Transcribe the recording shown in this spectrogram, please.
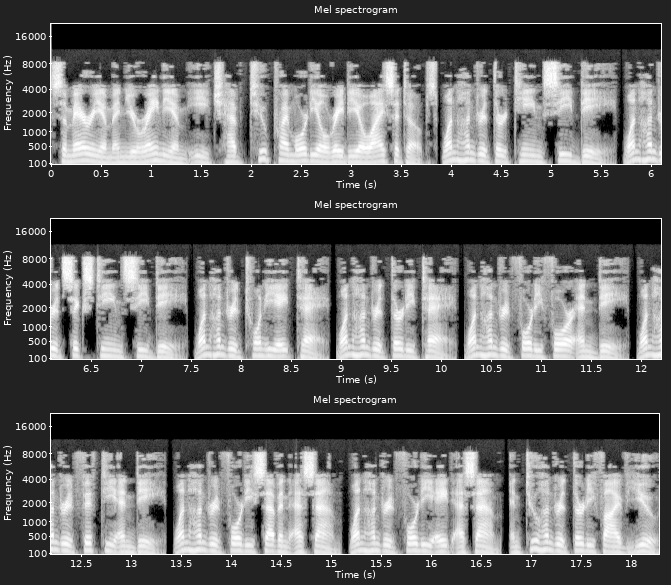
samarium and uranium each have two primordial radioisotopes 113 Cd, 116 Cd, 128 Te, 130 Te, 144 Nd, 150 Nd, 147 Sm, 148 Sm, and 235 U,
